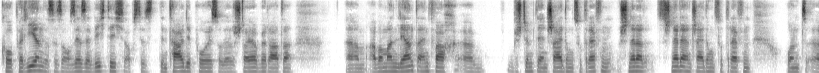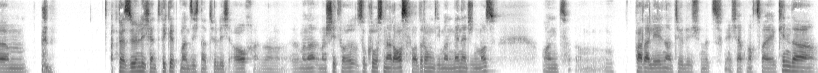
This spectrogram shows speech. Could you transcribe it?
kooperieren. Das ist auch sehr, sehr wichtig, ob es das Dentaldepot ist oder Steuerberater. Ähm, aber man lernt einfach, äh, bestimmte Entscheidungen zu treffen, schneller, schneller Entscheidungen zu treffen und ähm, persönlich entwickelt man sich natürlich auch. Also man, hat, man steht vor so großen Herausforderungen, die man managen muss und ähm, parallel natürlich mit, ich habe noch zwei Kinder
